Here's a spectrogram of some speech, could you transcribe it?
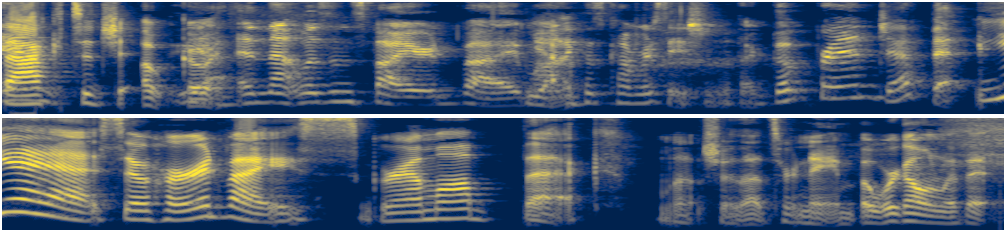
back And- to Je- oh go yeah, ahead and that was inspired by Yeah. Monica's conversation with our good friend Jeff Beck. Yeah, so her advice, Grandma Beck, I'm not sure that's her name, but we're going with it.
